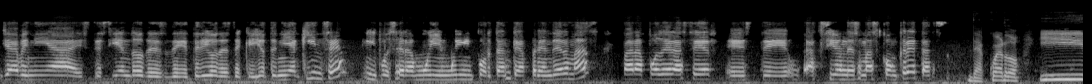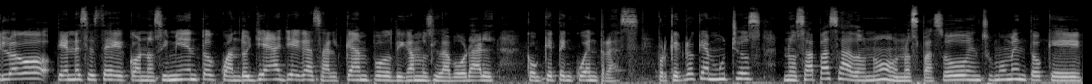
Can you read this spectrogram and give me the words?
ya venía este, siendo desde, te digo, desde que yo tenía 15 y pues era muy, muy importante aprender más para poder hacer este, acciones más concretas. De acuerdo. Y luego tienes este conocimiento cuando ya llegas al campo, digamos, laboral, ¿con qué te encuentras? Porque creo que a muchos nos ha pasado, ¿no? O nos pasó en su momento que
